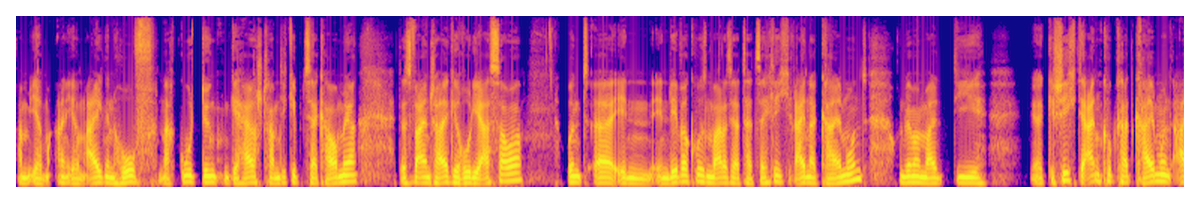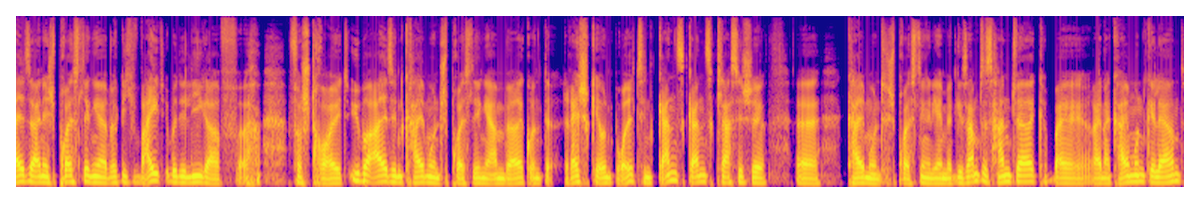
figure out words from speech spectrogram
an ihrem, an ihrem eigenen Hof nach Gutdünken geherrscht haben, die gibt es ja kaum mehr. Das war in Schalke Rudi Assauer und äh, in, in Leverkusen war das ja tatsächlich Rainer Kallmund. Und wenn man mal die äh, Geschichte anguckt, hat Kalmund all seine Sprösslinge ja wirklich weit über die Liga verstreut. Überall sind Kalmund-Sprösslinge am Werk und Reschke und Bolt sind ganz, ganz klassische äh, Kalmund-Sprösslinge. Die haben ihr gesamtes Handwerk bei Rainer Kalmund gelernt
